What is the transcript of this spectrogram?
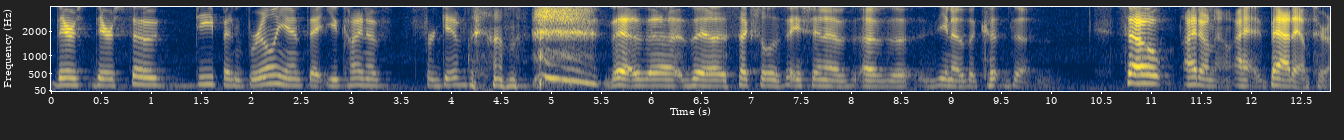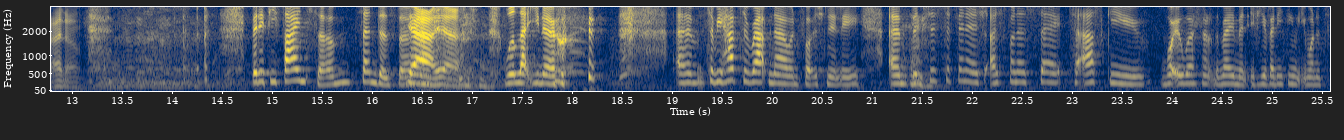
they're they're so deep and brilliant that you kind of forgive them the, the the sexualization of, of the you know the the. So I don't know. I, bad answer. I don't. But if you find some, send us them. Yeah, yeah. we'll let you know. um, so we have to wrap now, unfortunately. Um, but just to finish, I just want to say to ask you what you're working on at the moment. If you have anything that you want to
